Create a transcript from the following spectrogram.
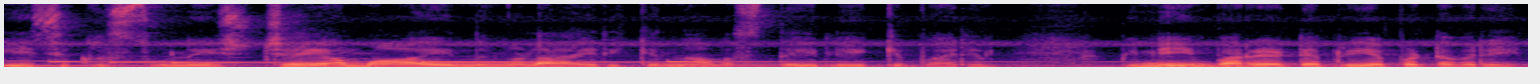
യേശു ക്രിസ്തു നിശ്ചയമായി നിങ്ങളായിരിക്കുന്ന അവസ്ഥയിലേക്ക് വരും. പിന്നെയും പറയട്ടെ പ്രിയപ്പെട്ടവരെ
